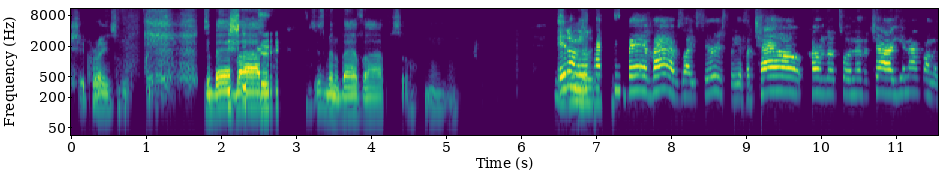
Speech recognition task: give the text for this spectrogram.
Shit crazy. It's a bad vibe. It's been a bad vibe. So mm, It don't even have to be bad vibes. Like seriously, if a child comes up to another child, you're not gonna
